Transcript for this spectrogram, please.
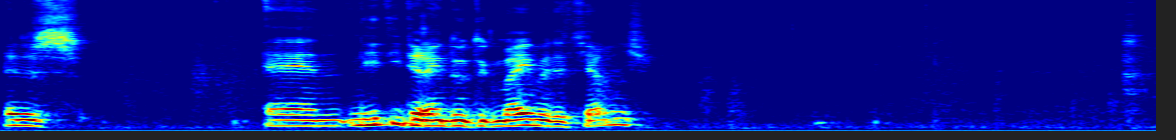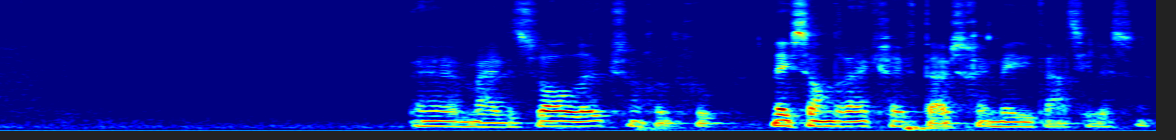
En, dus, en niet iedereen doet natuurlijk mee met de challenge. maar het is wel leuk, zo'n grote groep. Nee, Sandra, ik geef thuis geen meditatielessen.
